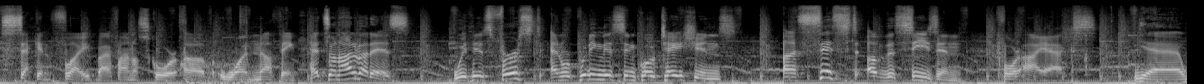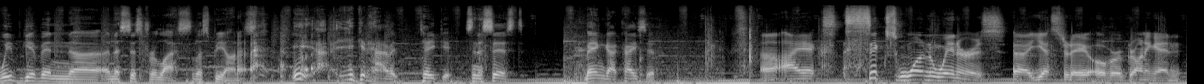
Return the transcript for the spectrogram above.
second flight by a final score of 1 0. Edson Alvarez with his first, and we're putting this in quotations, assist of the season for Ajax. Yeah, we've given uh, an assist for less, let's be honest. you, you can have it, take it. It's an assist. Venga, Kaiser. Uh, Ajax 6 1 winners uh, yesterday over Groningen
